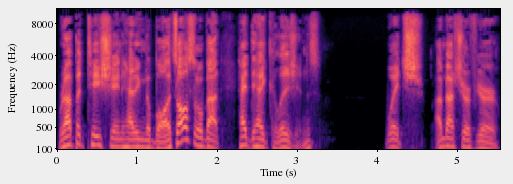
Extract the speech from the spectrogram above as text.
Repetition heading the ball. It's also about head to head collisions which I'm not sure if you're.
